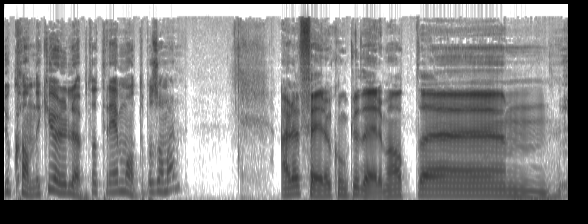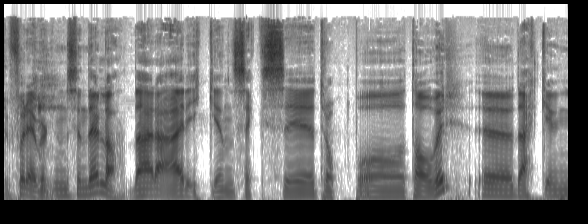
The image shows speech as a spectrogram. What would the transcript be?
Du kan ikke gjøre det i løpet av tre måneder på sommeren. Er det fair å konkludere med at uh, for Everton sin del, da Det her er ikke en sexy tropp å ta over. Uh, det er ikke en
